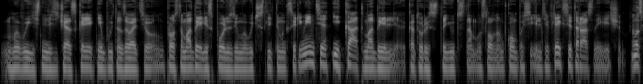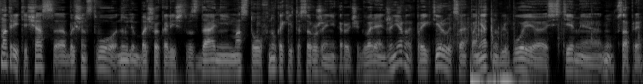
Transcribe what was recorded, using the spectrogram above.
мы выяснили сейчас, корректнее будет называть его просто модель, используемая в вычислительном эксперименте, и CAD-модель, которые создаются там в условном компасе или дефлексе, это разные вещи. Ну вот смотрите, сейчас э, большинство, ну или большое количество зданий, мостов, ну каких-то сооружений, короче говоря, инженерных проектируется, понятно, в любой э, системе, ну, в SAP,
